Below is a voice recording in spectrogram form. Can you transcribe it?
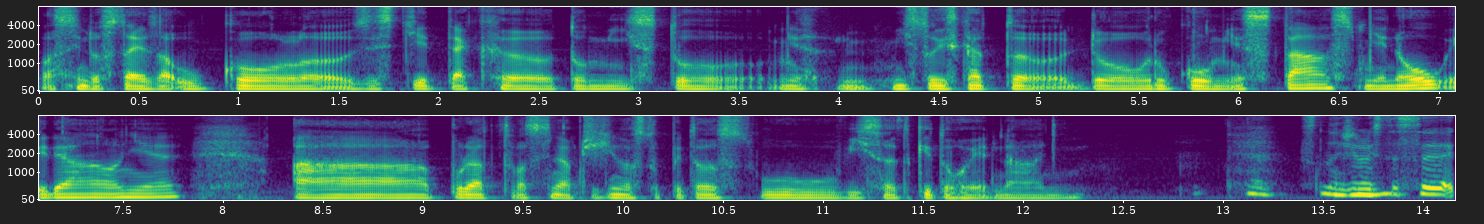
vlastně dostaje za úkol zjistit, jak eh, to místo, místo získat eh, do rukou města směnou ideálně a podat vlastně na příštím zastupitelstvu výsledky toho jednání. Snažili jste se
